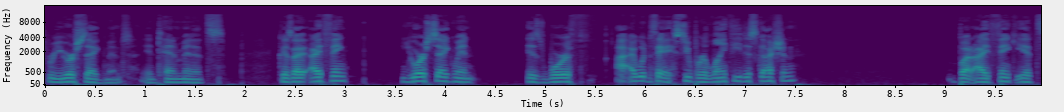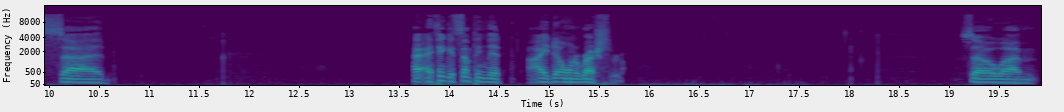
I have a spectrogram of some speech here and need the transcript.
through your segment in ten minutes because I, I think your segment is worth I wouldn't say a super lengthy discussion, but I think it's uh, I think it's something that I don't want to rush through. So um,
